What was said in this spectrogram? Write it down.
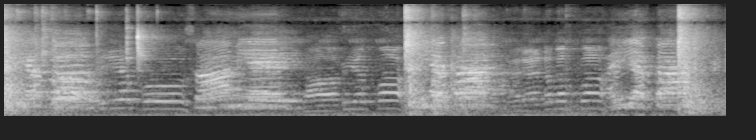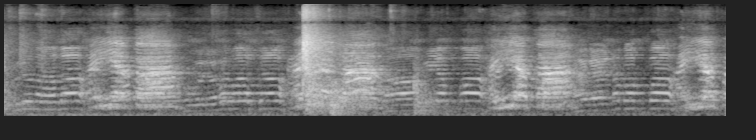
അയ്യപ്പോ. സ്വാമിയേ. സ്വാമിയപ്പ അയ്യപ്പ. ശരണമപ്പ അയ്യപ്പ. ഗുരുനാഥ. അയ്യപ്പ. ഭൂലോകവാസ അയ്യപ്പ. സ്വാമിയപ്പ അയ്യപ്പ. ശരണമപ്പ അയ്യപ്പ.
